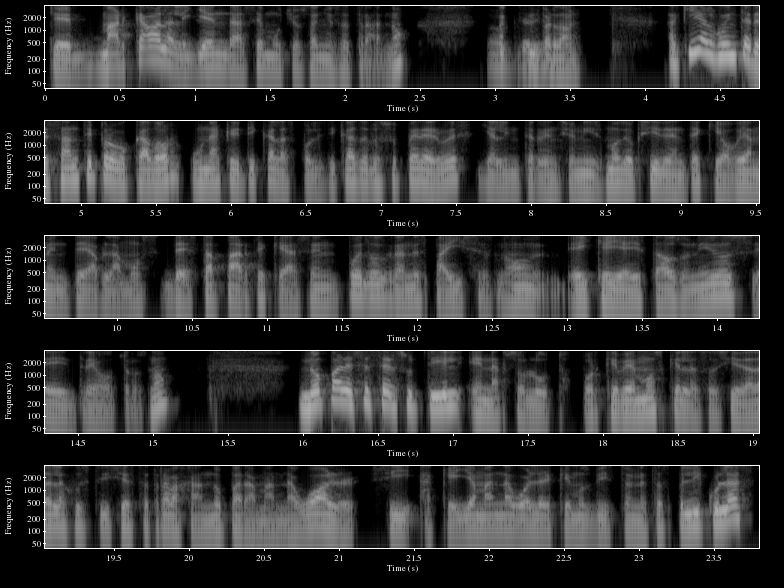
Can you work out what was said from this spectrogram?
que marcaba la leyenda hace muchos años atrás, ¿no? Perdón. Aquí algo interesante y provocador, una crítica a las políticas de los superhéroes y al intervencionismo de Occidente, que obviamente hablamos de esta parte que hacen pues los grandes países, ¿no? AKA Estados Unidos, entre otros, ¿no? No parece ser sutil en absoluto, porque vemos que la Sociedad de la Justicia está trabajando para Amanda Waller. Sí, aquella Amanda Waller que hemos visto en estas películas,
